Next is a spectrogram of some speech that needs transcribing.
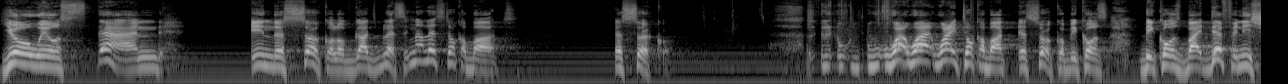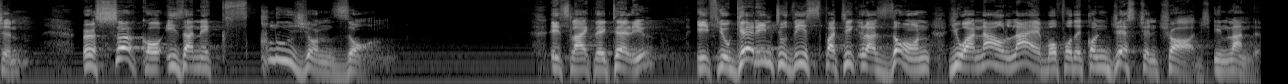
You will stand in the circle of God's blessing. Now, let's talk about a circle. Why, why, why talk about a circle? Because, because by definition, a circle is an exclusion zone. It's like they tell you, if you get into this particular zone, you are now liable for the congestion charge in London.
